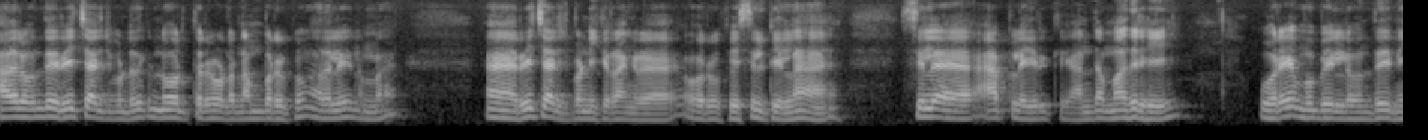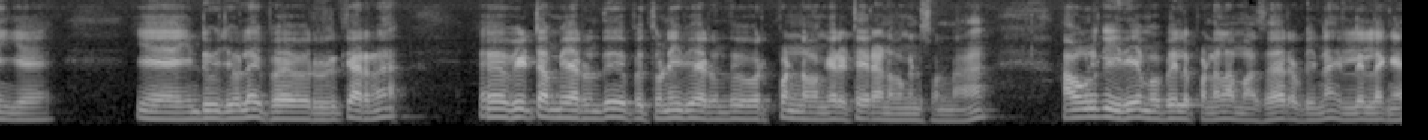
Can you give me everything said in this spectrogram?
அதில் வந்து ரீசார்ஜ் பண்ணுறதுக்கு இன்னொருத்தரோட நம்பர் இருக்கும். அதிலே நம்ம ரீசார்ஜ் பண்ணிக்கிறாங்கிற ஒரு ஃபெசிலிட்டிலாம் சில ஆப்பில் இருக்குது அந்த மாதிரி ஒரே மொபைலில் வந்து நீங்கள் இண்டிவிஜுவலாக இப்போ ஒரு இருக்காருன்னா வீட்டம்மையார் வந்து இப்போ துணைவியார் வந்து ஒர்க் பண்ணவங்க ரிட்டையர் ஆனவங்கன்னு சொன்னால் அவங்களுக்கு இதே மொபைலில் பண்ணலாமா சார் அப்படின்னா இல்லை இல்லைங்க.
